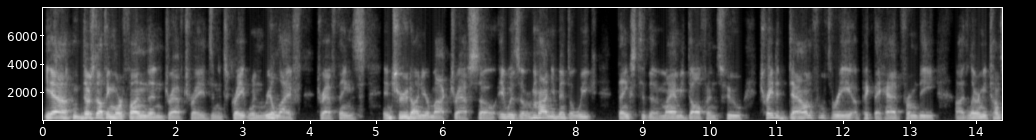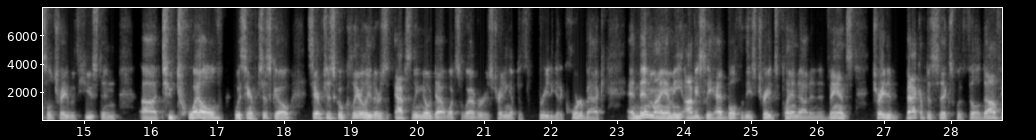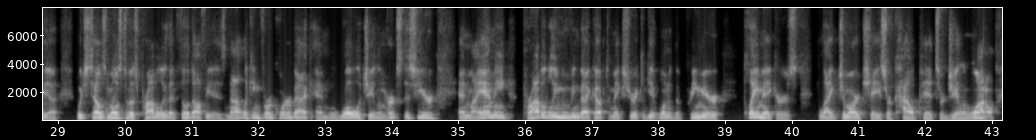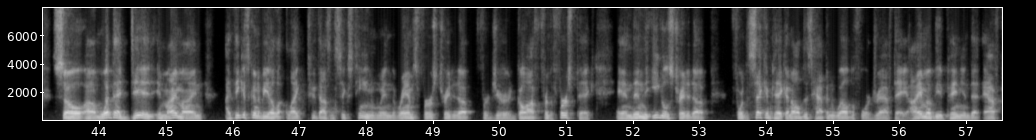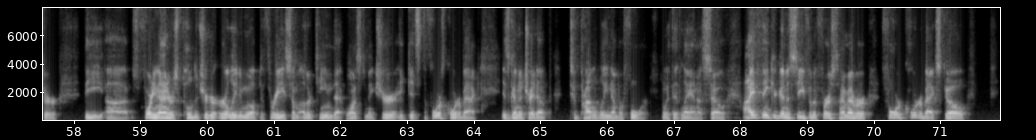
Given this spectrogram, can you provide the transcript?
Yeah, there's nothing more fun than draft trades. And it's great when real life draft things intrude on your mock draft. So it was a monumental week thanks to the Miami Dolphins, who traded down from three, a pick they had from the uh, Laremy Tunsil trade with Houston, uh, to 12 with San Francisco. San Francisco, clearly, there's absolutely no doubt whatsoever, is trading up to three to get a quarterback. And then Miami obviously had both of these trades planned out in advance, traded back up to six with Philadelphia, which tells most of us probably that Philadelphia is not looking for a quarterback and will roll with Jalen Hurts this year. And Miami probably moving back up to make sure it can get one of the premier playmakers like Ja'Marr Chase or Kyle Pitts or Jaylen Waddle. So, um, what that did in my mind, I think it's going to be a, like 2016 when the Rams first traded up for Jared Goff for the first pick, and then the Eagles traded up for the second pick, and all this happened well before draft day. I am of the opinion that after the uh, 49ers pulled the trigger early to move up to three. Some other team that wants to make sure it gets the fourth quarterback is going to trade up to probably number four with Atlanta. So I think you're going to see for the first time ever four quarterbacks go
